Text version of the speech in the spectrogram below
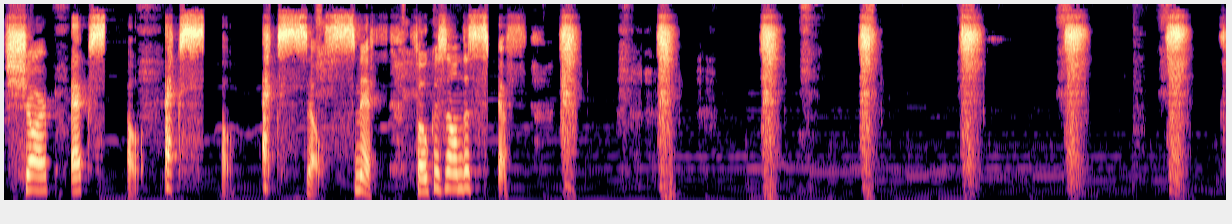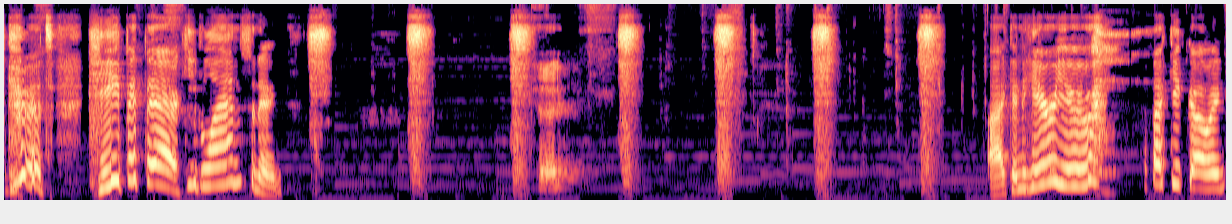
Sharp exhale, exhale, exhale, sniff. Focus on the sniff. Good. Keep it there. Keep lengthening. Okay. I can hear you. I keep going.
